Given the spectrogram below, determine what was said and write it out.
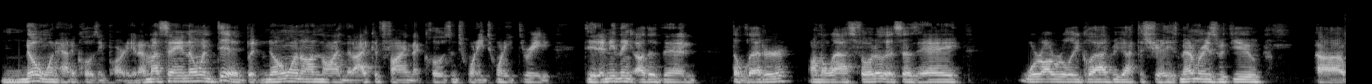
no one had a closing party, and I'm not saying no one did, but no one online that I could find that closed in 2023 did anything other than the letter on the last photo that says, "Hey, we're all really glad we got to share these memories with you. Uh,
